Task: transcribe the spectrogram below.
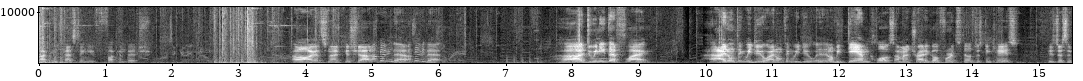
Stop contesting, you fucking bitch. Oh, I got sniped. Good shot. I'll give you that. I'll give you that. Ah, uh, do we need that flag? I don't think we do. I don't think we do. It'll be damn close. I'm going to try to go for it still, just in case. There's just a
